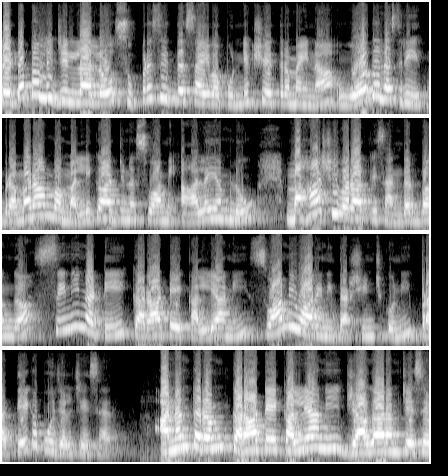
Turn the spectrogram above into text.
పెద్దపల్లి జిల్లాలో సుప్రసిద్ధ శైవ పుణ్యక్షేత్రమైన ఓదెల శ్రీ భ్రమరాంబ మల్లికార్జున స్వామి ఆలయంలో మహాశివరాత్రి సందర్భంగా సినీ నటి కరాటే కళ్యాణి స్వామివారిని దర్శించుకొని ప్రత్యేక పూజలు చేశారు. అనంతరం కరాటే కళ్యాణి జాగారం చేసే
